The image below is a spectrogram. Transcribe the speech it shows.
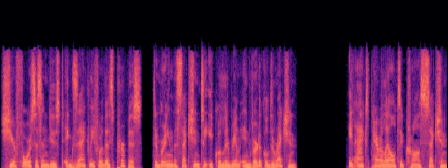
Shear force is induced exactly for this purpose, to bring the section to equilibrium in vertical direction. It acts parallel to cross section.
